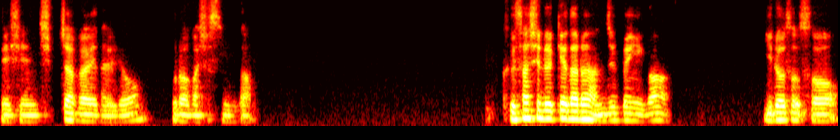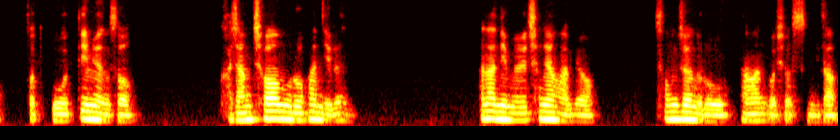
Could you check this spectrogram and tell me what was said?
대신 십자가에 달려 돌아가셨습니다. 그 사실을 깨달은 안진뱅이가 일어서서 걷고 뛰면서 가장 처음으로 한 일은 하나님을 찬양하며 성전으로 향한 것이었습니다.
